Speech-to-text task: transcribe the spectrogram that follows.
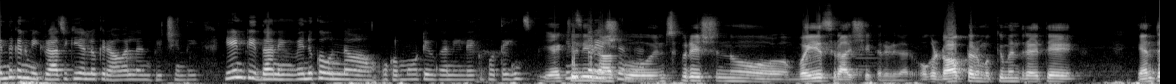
ఎందుకని మీకు రాజకీయాల్లోకి రావాలనిపించింది? ఏంటి దాని వెనుక ఉన్న ఒక మోటివ్ కానీ లేకపోతే యాక్చువల్లీ నాకు ఇన్స్పిరేషన్ వైఎస్ రాజశేఖర రెడ్డి గారు. ఒక డాక్టర్ ముఖ్యమంత్రి అయితే ఎంత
